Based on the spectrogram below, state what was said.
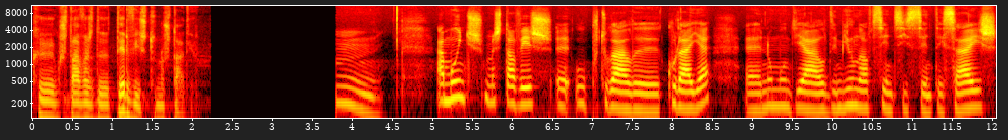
que gostavas de ter visto no estádio? Hum, há muitos, mas talvez eh, o Portugal-Coreia, eh, no Mundial de 1966.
